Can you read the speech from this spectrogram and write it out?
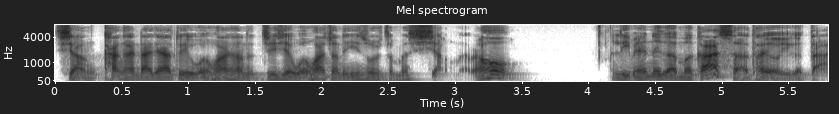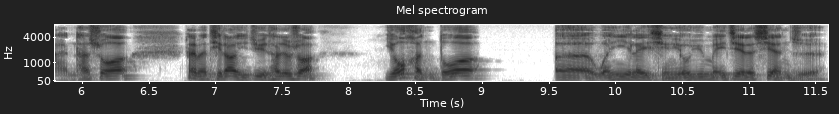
想看看大家对文化上的这些文化上的因素是怎么想的。然后里面那个 Magasa 他有一个答案，他说他里面提到一句，他就说有很多。呃，文艺类型由于媒介的限制，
